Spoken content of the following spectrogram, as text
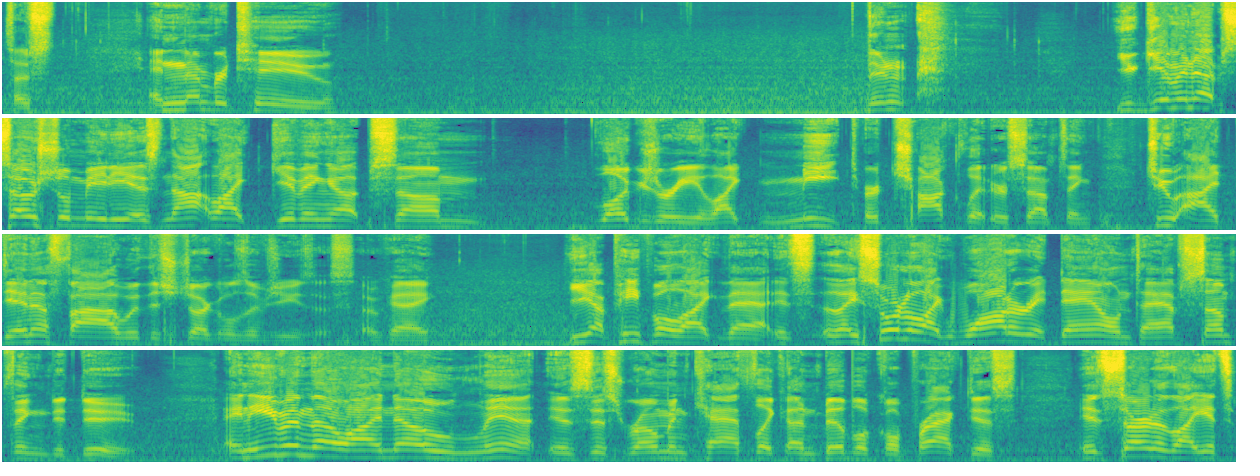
So and number 2 they're, you're giving up social media is not like giving up some luxury like meat or chocolate or something to identify with the struggles of Jesus, okay? You got people like that. It's they sort of like water it down to have something to do. And even though I know Lent is this Roman Catholic unbiblical practice, it sort of like it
